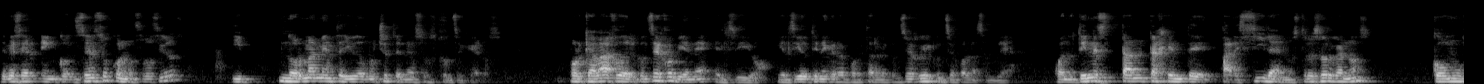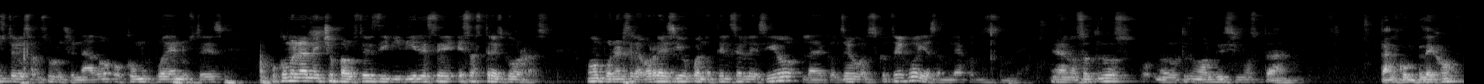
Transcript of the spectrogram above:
debe ser en consenso con los socios y normalmente ayuda mucho tener esos consejeros. Porque abajo del consejo viene el CEO y el CEO tiene que reportar al consejo y el consejo a la asamblea. Cuando tienes tanta gente parecida en los tres órganos, ¿cómo ustedes han solucionado o cómo pueden ustedes, o cómo le han hecho para ustedes dividir ese, esas tres gorras? ¿Cómo ponerse la gorra de CEO cuando tienes el de CEO, la de consejo con consejo y asamblea con asamblea? Mira, nosotros, nosotros no lo hicimos tan, tan complejo.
